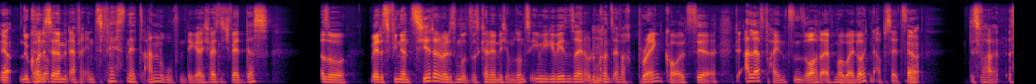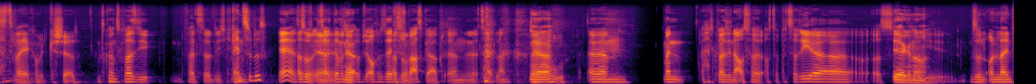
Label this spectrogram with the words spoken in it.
ja. Du konntest ja, ja damit einfach ins Festnetz anrufen, Digga. Ich weiß nicht, wer das, also wer das finanziert hat, weil das, muss- das kann ja nicht umsonst irgendwie gewesen sein, aber du Mhm. konntest einfach Prank-Calls der, der allerfeinsten Sorte einfach mal bei Leuten absetzen. Ja. Das war, das war ja komplett gestört. Du kannst quasi, falls die Leute nicht kennen. Kennst du das? Ja, ja, so, das- ja, damit ja. habe ich auch sehr viel so. Spaß gehabt ähm, in der Zeit lang. ja. Oh. ähm, man hat quasi eine Auswahl aus der Pizzeria, aus Ja, genau. So ein Online,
